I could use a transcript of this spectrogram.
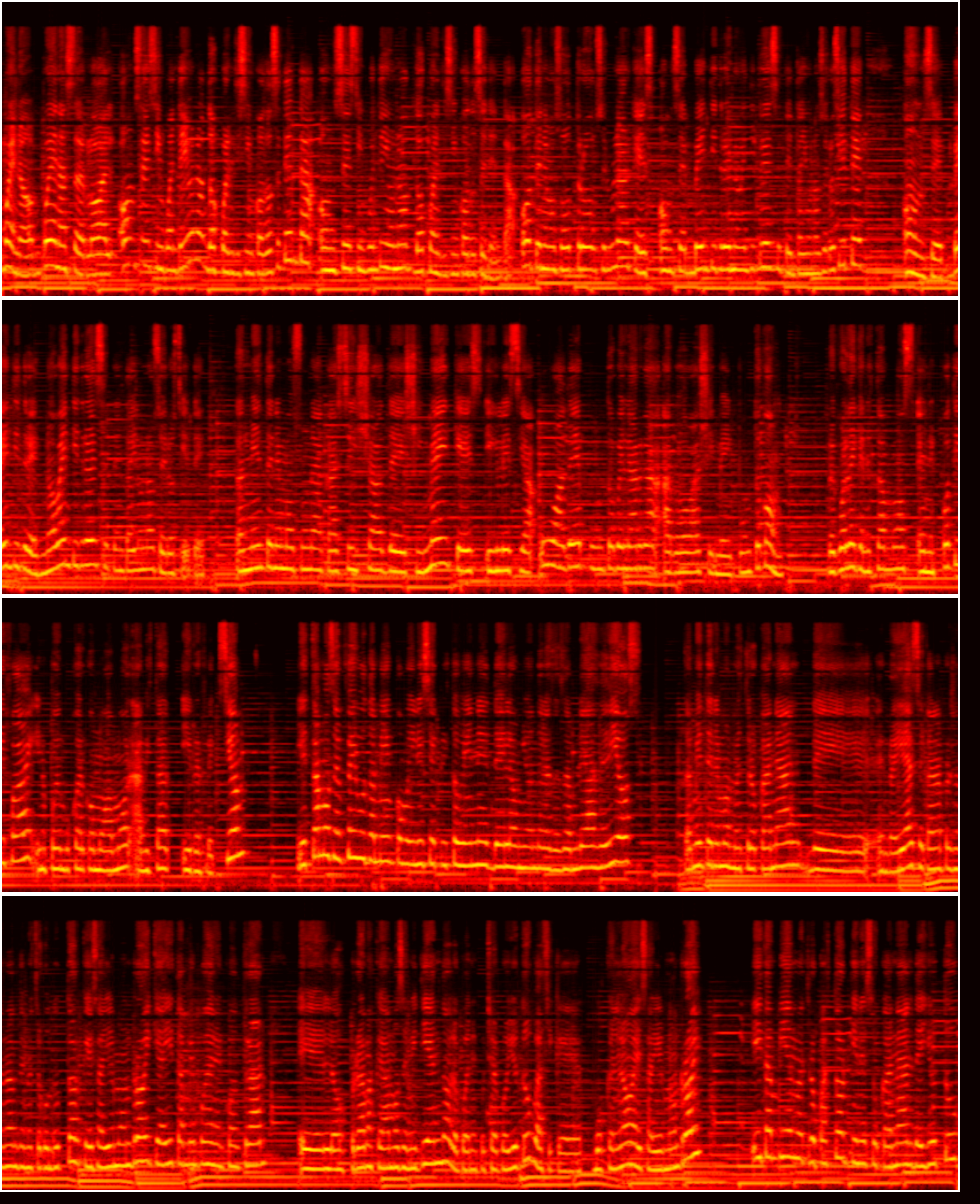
Bueno, pueden hacerlo al 11 51 245 270, 11 51 245 270. O tenemos otro celular que es 11 23 93 7107, 11 23 93 7107. También tenemos una casilla de Gmail que es iglesiauad.belarga.gmail.com. Recuerden que estamos en Spotify y nos pueden buscar como Amor, Amistad y Reflexión. Y estamos en Facebook también como Iglesia Cristo Viene de la Unión de las Asambleas de Dios. También tenemos nuestro canal de, en realidad es el canal personal de nuestro conductor que es Ariel Monroy, que ahí también pueden encontrar eh, los programas que vamos emitiendo, lo pueden escuchar por YouTube, así que búsquenlo, es Ariel Monroy. Y también nuestro pastor tiene su canal de YouTube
